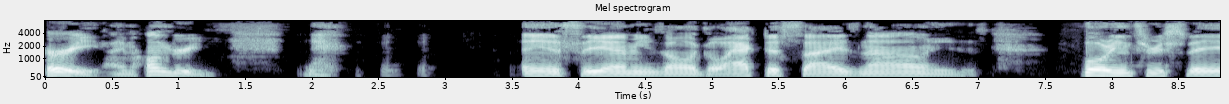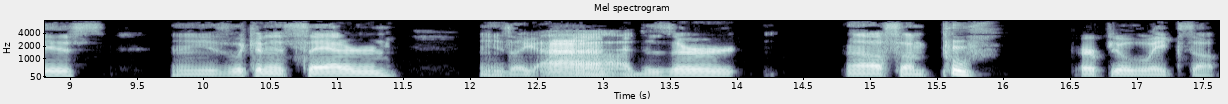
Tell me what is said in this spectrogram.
Hurry, I'm hungry. and you see him, he's all Galactus size now, he's floating through space, and he's looking at Saturn, and he's like, ah, dessert. And all of a sudden, poof, Garfield wakes up.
